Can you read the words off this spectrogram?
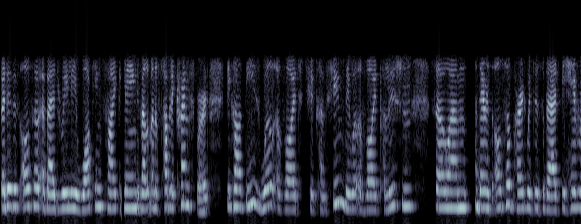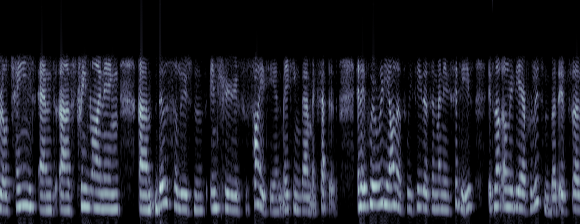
but it is also about really walking, cycling, development of public transport, because these will avoid to consume, they will avoid pollution, so um, there is also a part which is about behavioral change and uh, streamlining um, those solutions into society and making them accepted. And if we're really honest, we see this in many cities. It's not only the air pollution, but it's uh,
